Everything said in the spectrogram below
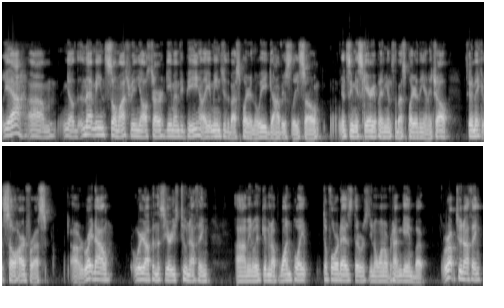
Yeah, um, you know, and that means so much being the All Star Game MVP. Like it means you're the best player in the league, obviously. So it's gonna be scary playing against the best player in the NHL. It's gonna make it so hard for us. Uh, right now, we're up in the series two nothing. Um, you know, we've given up one point to Florida as there was you know one overtime game, but we're up two nothing.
